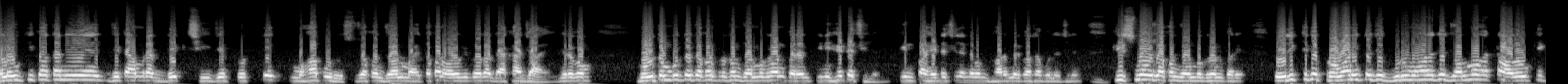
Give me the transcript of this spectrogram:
অলৌকিকতা নিয়ে যেটা আমরা দেখছি যে প্রত্যেক মহাপুরুষ যখন জন্মায়, তখন অলৌকিকতা দেখা যায়। যেরকম গৌতম বুদ্ধ যখন প্রথম জন্মগ্রহণ করেন তিনি হেঁটেছিলেন তিন পা হেঁটেছিলেন এবং ধর্মের কথা বলেছিলেন। কৃষ্ণও যখন জন্মগ্রহণ করে তো এদিক থেকে প্রমাণিত যে গুরু মহারাজের জন্ম একটা অলৌকিক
